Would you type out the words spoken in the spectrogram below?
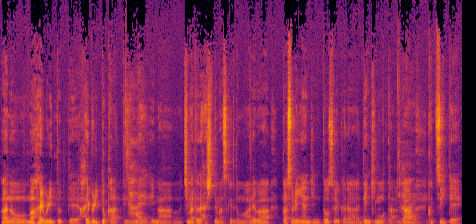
あのまあ、ハイブリッドってハイブリッドカーっていうのはね、はい、今巷で走ってますけれどもあれはガソリンエンジンとそれから電気モーターがくっついて、はい、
